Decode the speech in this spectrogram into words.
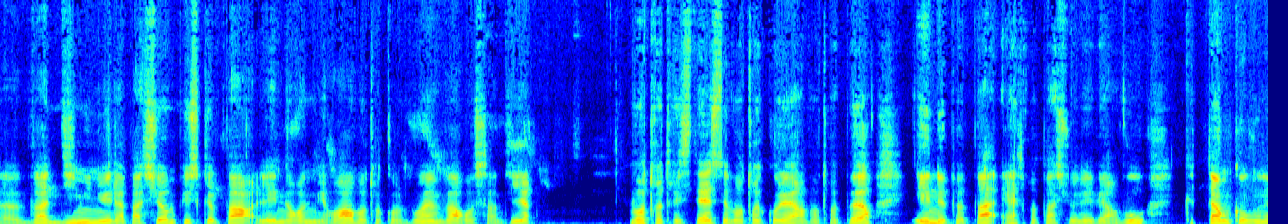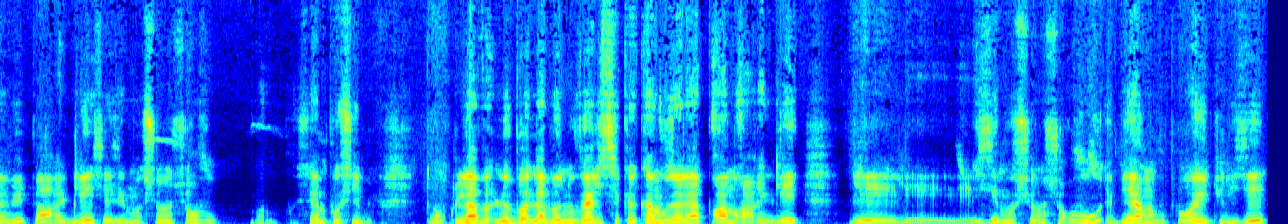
euh, va diminuer la passion, puisque par les neurones miroirs, votre conjoint va ressentir votre tristesse, votre colère, votre peur, et ne peut pas être passionné vers vous tant que vous n'avez pas réglé ces émotions sur vous. C'est impossible. Donc la, bonne nouvelle, c'est que quand vous allez apprendre à régler les, émotions sur vous, eh bien, vous pourrez utiliser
